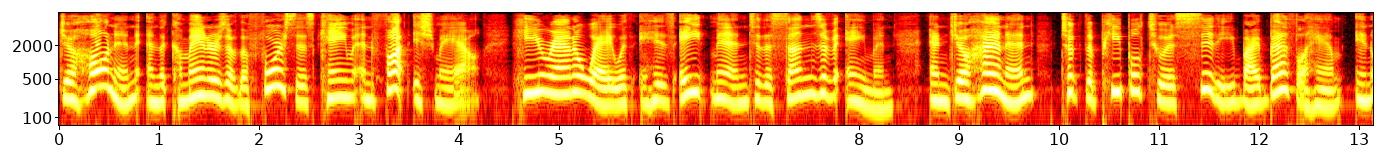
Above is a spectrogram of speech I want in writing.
Johanan and the commanders of the forces came and fought Ishmael. He ran away with his eight men to the sons of Ammon, and Johanan took the people to a city by Bethlehem in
